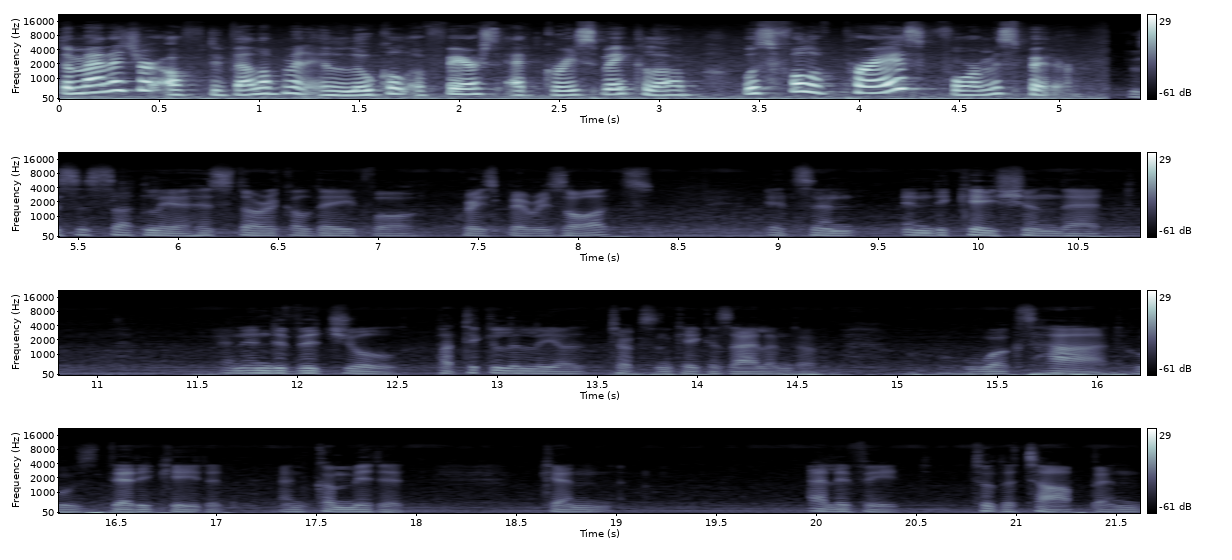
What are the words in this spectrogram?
the Manager of Development and Local Affairs at Grace Bay Club, was full of praise for Ms. Pitter. This is certainly a historical day for Grace Bay Resorts. It's an indication that an individual, particularly a Turks and Caicos Islander, who works hard, who's dedicated and committed, can elevate to the top. And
